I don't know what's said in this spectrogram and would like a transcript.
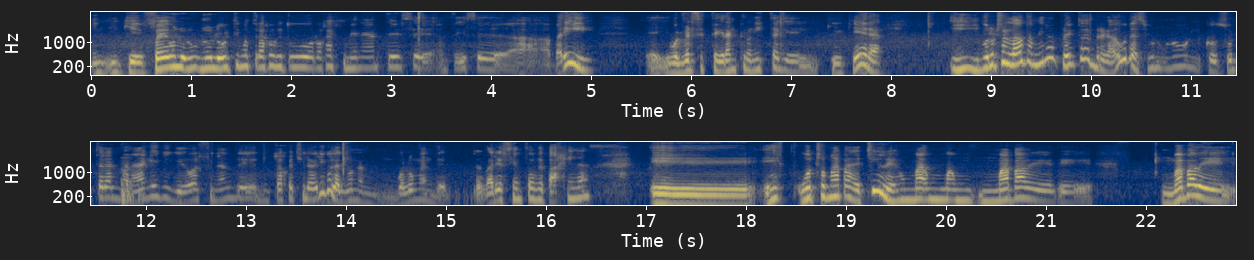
y, que fue uno, de los últimos trabajos que tuvo Rojas Jiménez antes de irse, antes de irse a, París eh, y volverse este gran cronista que, que, era. Y, por otro lado también el proyecto de envergadura, si uno, consulta el almanaque que quedó al final del trabajo de Chile Agrícola, que es un volumen de, varios cientos de páginas, eh, es otro mapa de Chile, es un, mapa de, un mapa de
